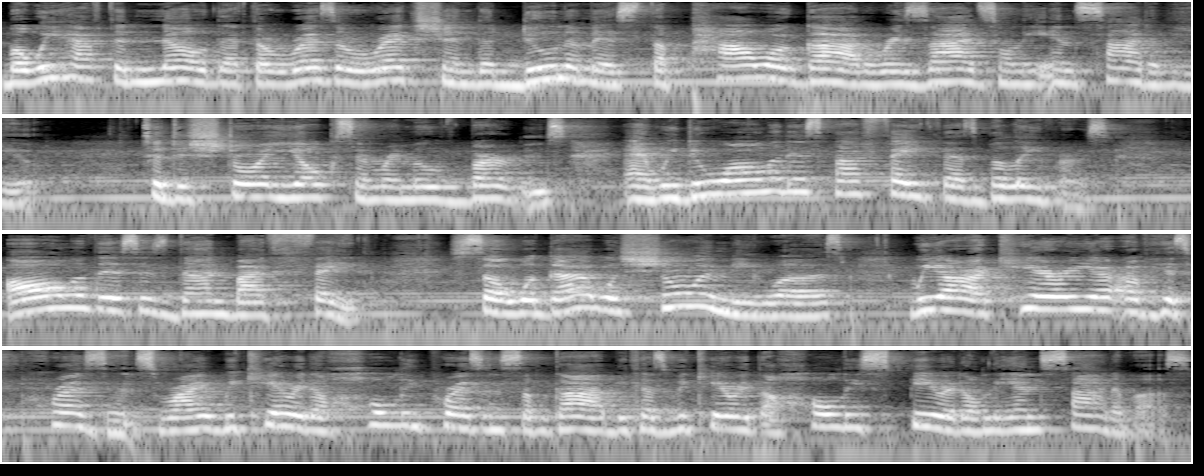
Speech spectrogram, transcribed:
But we have to know that the resurrection, the dunamis, the power of God resides on the inside of you to destroy yokes and remove burdens. And we do all of this by faith as believers. All of this is done by faith. So, what God was showing me was we are a carrier of His presence, right? We carry the holy presence of God because we carry the Holy Spirit on the inside of us.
